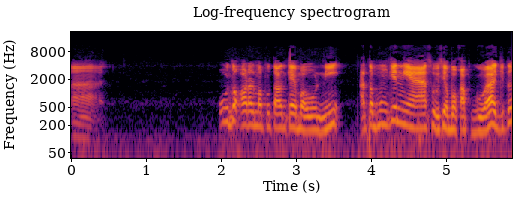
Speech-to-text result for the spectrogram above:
uh, untuk orang 50 tahun kayak Mbak Uni atau mungkin ya seusia bokap gua gitu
